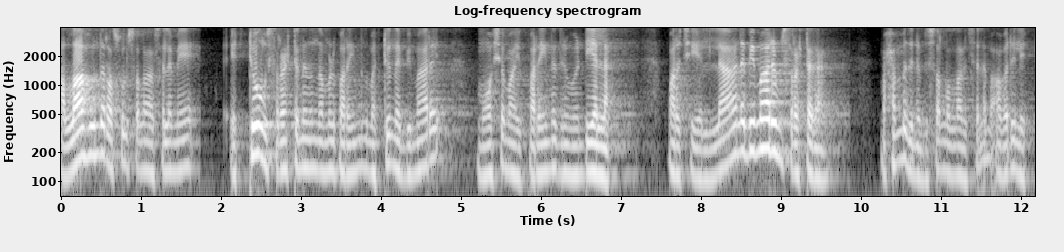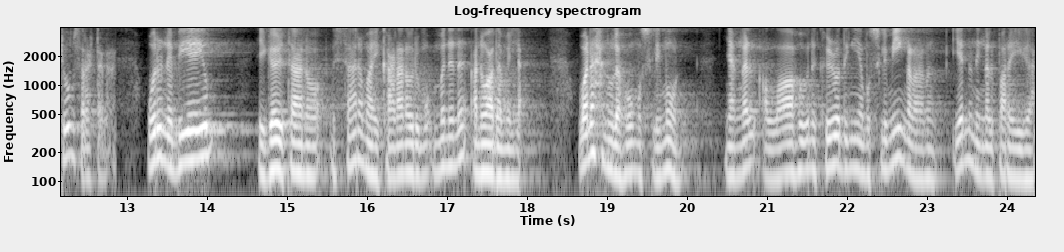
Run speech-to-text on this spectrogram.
അള്ളാഹുവിന്റെ റസൂൽ സല്ലാ വസ്ലമെ ഏറ്റവും ശ്രേഷ്ഠനെന്ന് നമ്മൾ പറയുന്നത് മറ്റു നബിമാരെ മോശമായി പറയുന്നതിനു വേണ്ടിയല്ല. മറിച്ച് എല്ലാ നബിമാരും ശ്രേഷ്ഠനാണ് മുഹമ്മദ് നബി സല്ലാ വസ്ലം അവരിൽ ഏറ്റവും ശ്രേഷ്ഠനാണ്. ഒരു നബിയെയും ഇകഴ്ത്താനോ നിസ്സാരമായി കാണാനോ ഒരു മുമ്മനിന് അനുവാദമില്ല വനഹനുലഹു മുസ്ലിമൂൻ. ഞങ്ങൾ അള്ളാഹുവിന് കീഴൊതുങ്ങിയ മുസ്ലിമീങ്ങളാണ് എന്ന് നിങ്ങൾ പറയുക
